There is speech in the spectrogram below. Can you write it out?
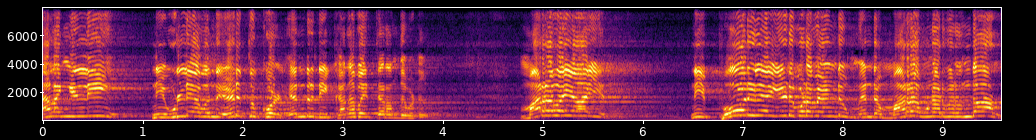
நலங்கிள்ளி நீ உள்ளே வந்து எடுத்துக்கொள் என்று நீ கதவை திறந்து விடு மறவையாயின் நீ போரிலே ஈடுபட வேண்டும் என்ற மர உணர்வு இருந்தால்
